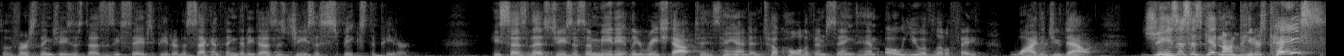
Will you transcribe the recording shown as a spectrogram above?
So, the first thing Jesus does is he saves Peter. The second thing that he does is Jesus speaks to Peter. He says this Jesus immediately reached out to his hand and took hold of him, saying to him, Oh, you of little faith, why did you doubt? Jesus is getting on Peter's case.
